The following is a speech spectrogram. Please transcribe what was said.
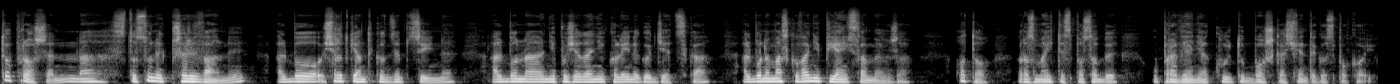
to proszę, na stosunek przerywany, albo środki antykoncepcyjne, albo na nieposiadanie kolejnego dziecka, albo na maskowanie pijaństwa męża. Oto rozmaite sposoby uprawiania kultu bożka świętego spokoju.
